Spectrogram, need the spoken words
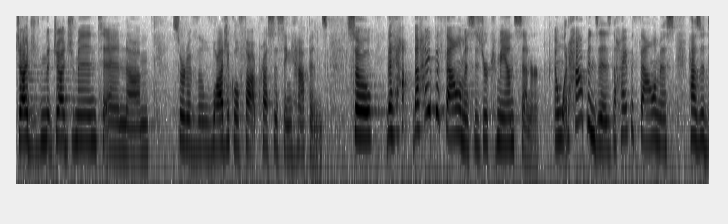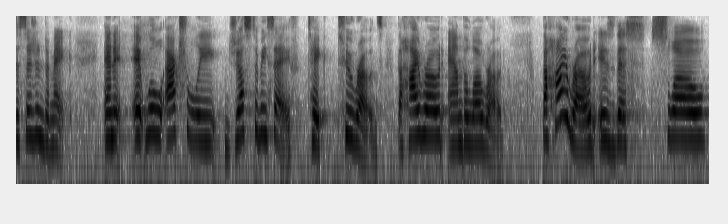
judgment, judgment and um, sort of the logical thought processing happens. So the, the hypothalamus is your command center. And what happens is the hypothalamus has a decision to make. And it, it will actually, just to be safe, take two roads, the high road and the low road. The high road is this slow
